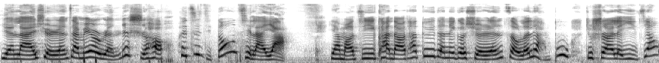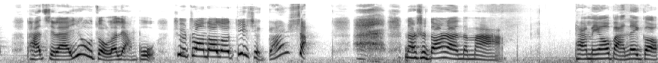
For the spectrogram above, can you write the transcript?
原来雪人在没有人的时候会自己动起来呀。鸭毛鸡看到他堆的那个雪人走了两步就摔了一跤，爬起来又走了两步，却撞到了电线杆上。唉，那是当然的嘛。他没有把那个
